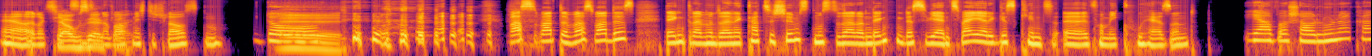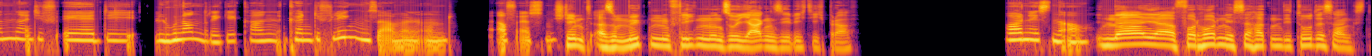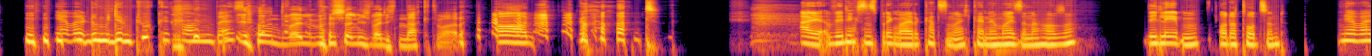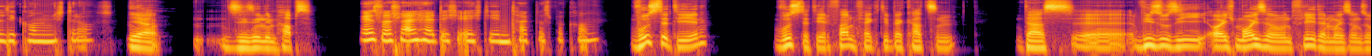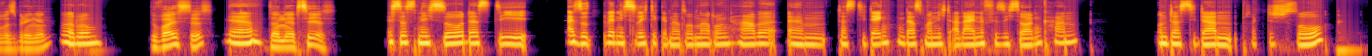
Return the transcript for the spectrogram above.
Ja, eure Ist ja auch Katzen sehr sind aber auch nicht die schlausten. Doch. Ey. was, warte, was war das? Denk dran, wenn deine Katze schimpft, musst du daran denken, dass wir ein zweijähriges Kind äh, vom IQ her sind. Ja, aber schau, Luna kann äh, die, äh, die Luna und Rigi kann, können die Fliegen sammeln und aufessen. Stimmt, also Mücken, Fliegen und so jagen sie richtig brav. Hornissen auch. Naja, vor Hornisse hatten die Todesangst. Ja, weil du mit dem Tuch gekommen bist. Ja, und weil, wahrscheinlich, weil ich nackt war. Oh Gott. Ah ja, wenigstens bringen eure Katzen euch keine Mäuse nach Hause. Die leben oder tot sind. Ja, weil die kommen nicht raus. Ja, sie sind im Hubs. Jetzt wahrscheinlich hätte ich echt jeden Tag das bekommen. Wusstet ihr, wusstet ihr, Fun Fact über Katzen, dass, äh, wieso sie euch Mäuse und Fledermäuse und sowas bringen? Warum? Du weißt es? Ja. Dann erzähl's. Ist es nicht so, dass die, also wenn ich es richtig in Erinnerung habe, ähm, dass die denken, dass man nicht alleine für sich sorgen kann und dass die dann praktisch so,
